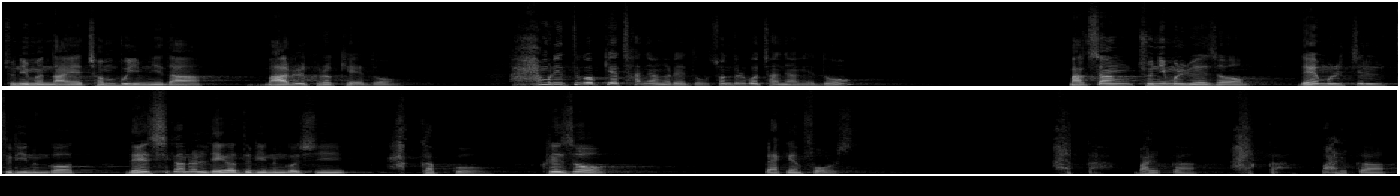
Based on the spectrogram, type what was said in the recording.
주님은 나의 전부입니다. 말을 그렇게 해도 아무리 뜨겁게 찬양을 해도 손 들고 찬양해도 막상 주님을 위해서 내 물질 드리는 것 내 시간을 내어 드리는 것이 아깝고 그래서 back and forth 할까 말까 할까 말까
